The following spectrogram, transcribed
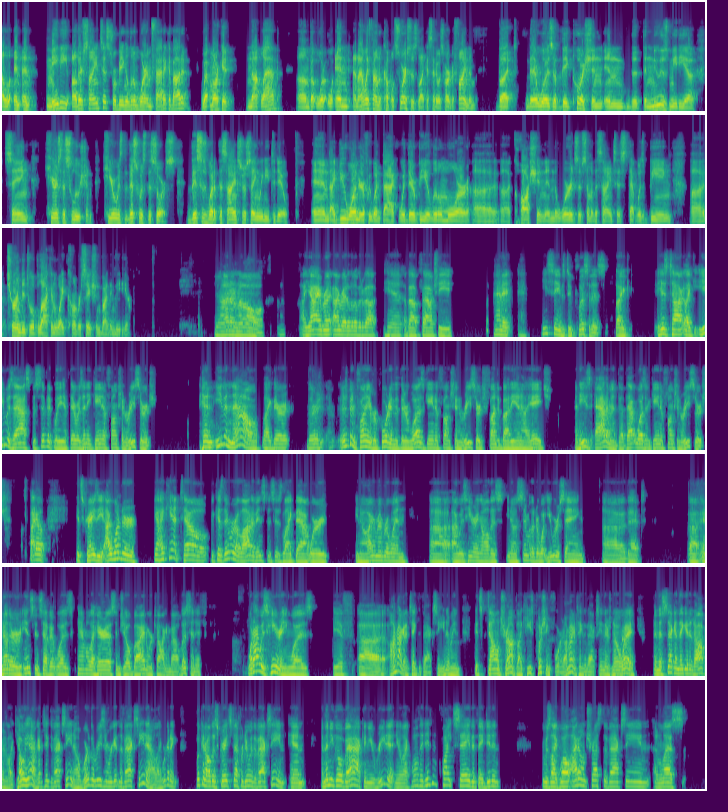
and and maybe other scientists were being a little more emphatic about it. Wet market, not lab. Um, but what and and I only found a couple sources. Like I said, it was hard to find them but there was a big push in in the the news media saying here's the solution. Here was the, this was the source. This is what the scientists are saying we need to do. And i do wonder if we went back would there be a little more uh, uh, caution in the words of some of the scientists that was being uh, turned into a black and white conversation by the media? Yeah i don't know. Uh, yeah i read i read a little bit about him about fauci and it he seems duplicitous. Like his talk, like he was asked specifically if there was any gain of function research, and even now, like there, there, there's been plenty of reporting that there was gain of function research funded by the NIH, and he's adamant that that wasn't gain of function research. I don't. It's crazy. I wonder. Yeah, I can't tell because there were a lot of instances like that where, you know, I remember when uh, I was hearing all this, you know, similar to what you were saying that uh, another instance of it was Kamala Harris and Joe Biden were talking about. Listen, if what I was hearing was if uh, I'm not going to take the vaccine, I mean, it's Donald Trump, like he's pushing for it. I'm not going to take the vaccine. There's no way. And the second they get into office, like, oh yeah, I've got to take the vaccine. Oh, we're the reason we're getting the vaccine now. Like we're going to look at all this great stuff we're doing with the vaccine. And and then you go back and you read it and you're like, well, they didn't quite say that they didn't. It was like, well, I don't trust the vaccine unless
